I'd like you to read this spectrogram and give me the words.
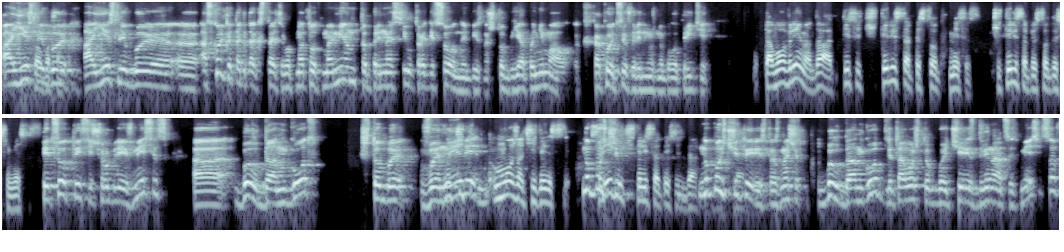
А если бы, а если бы, э, а сколько тогда, кстати, вот на тот момент приносил традиционный бизнес, чтобы я понимал, к какой цифре нужно было прийти? Того время, да, 1400-500 в месяц. 400-500 тысяч в месяц. 500 тысяч рублей в месяц. А, был дан год, чтобы в НЛ... Ну, можно 400. Ну, пусть 400 тысяч, да. Ну, пусть 400. Да. Значит, был дан год для того, чтобы через 12 месяцев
